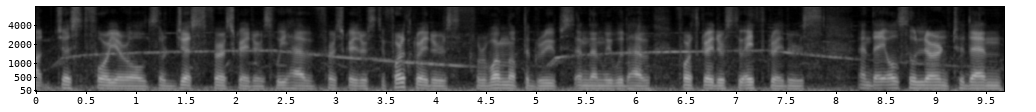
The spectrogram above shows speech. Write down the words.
not just four year olds or just first graders. We have first graders to fourth graders for one of the groups and then we would have fourth graders to eighth graders. And they also learn to then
